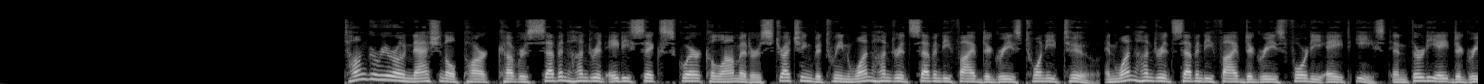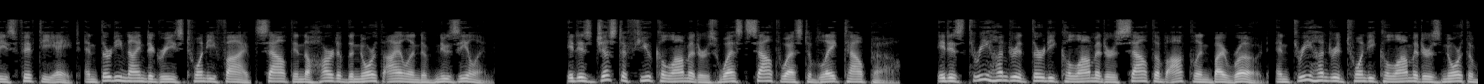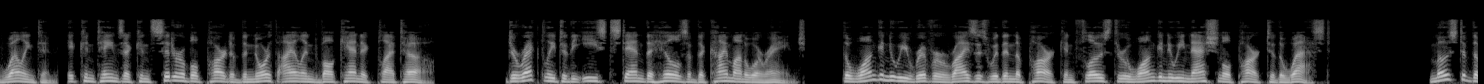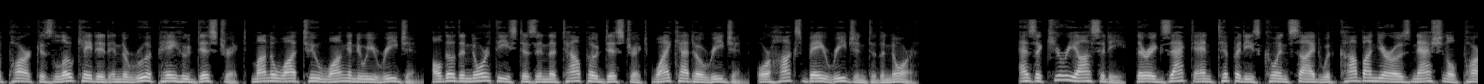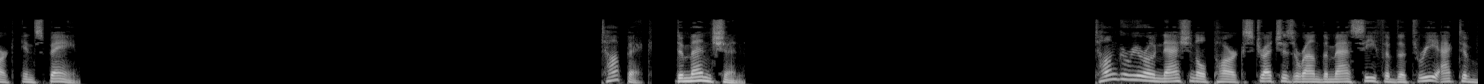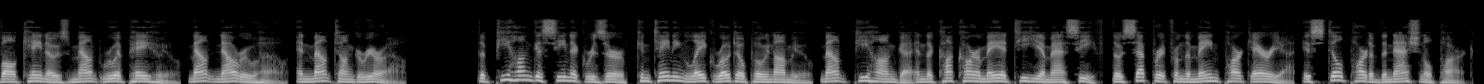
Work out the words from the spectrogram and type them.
Tongariro National Park covers 786 square kilometers stretching between 175 degrees 22 and 175 degrees 48 east and 38 degrees 58 and 39 degrees 25 south in the heart of the North Island of New Zealand. It is just a few kilometers west-southwest of Lake Taupo. It is 330 kilometers south of Auckland by road, and 320 kilometers north of Wellington. It contains a considerable part of the North Island volcanic plateau. Directly to the east stand the hills of the Kaimanawa Range. The Wanganui River rises within the park and flows through Wanganui National Park to the west. Most of the park is located in the Ruapehu district Manawatu Wanganui region, although the northeast is in the Taupo district Waikato region, or Hawke's Bay region to the north. As a curiosity, their exact antipodes coincide with Cabañeros National Park, in Spain. Dimension Tongariro National Park stretches around the massif of the three active volcanoes Mount Ruapehu, Mount Ngauruhoe, and Mount Tongariro. The Pihanga Scenic Reserve, containing Lake Rotopounamu, Mount Pihanga and the Kakaramea Tihia Massif, though separate from the main park area, is still part of the national park.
